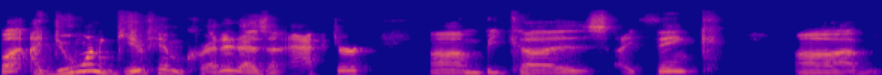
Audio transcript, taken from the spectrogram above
But I do want to give him credit as an actor um, because I think um,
